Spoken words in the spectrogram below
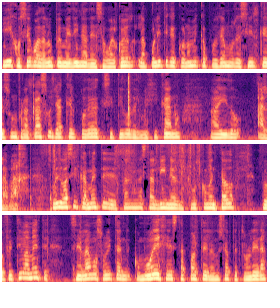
Y José Guadalupe Medina de Enzahualcoyot, la política económica podríamos decir que es un fracaso, ya que el poder adquisitivo del mexicano ha ido a la baja. Pues básicamente están en esta línea de lo que hemos comentado, pero efectivamente señalamos ahorita como eje esta parte de la industria petrolera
